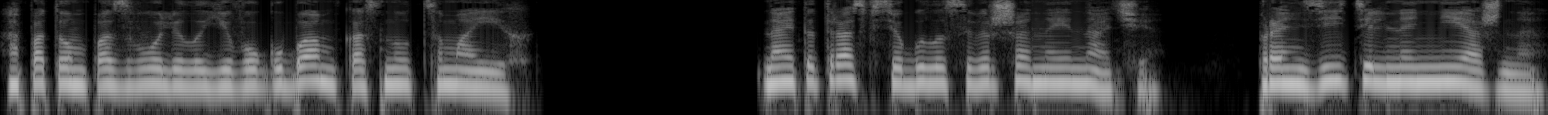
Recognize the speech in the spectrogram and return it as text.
а потом позволила его губам коснуться моих. На этот раз все было совершенно иначе. Пронзительно нежно.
